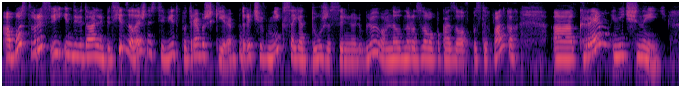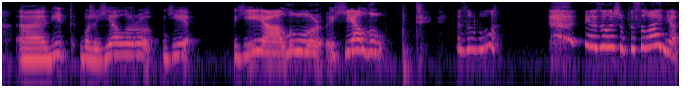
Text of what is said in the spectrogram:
або створи свій індивідуальний підхід в залежності від потреби шкіри. До речі, в мікса я дуже сильно люблю і вам неодноразово показувала в пустих банках. Крем нічний а, від Боже, гіалуро... Є... Гіалур... Гіалу... Я забула. Я залишу посилання.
